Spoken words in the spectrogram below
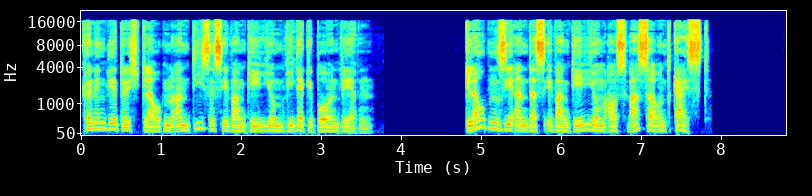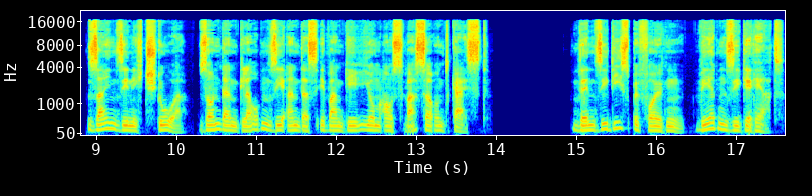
können wir durch Glauben an dieses Evangelium wiedergeboren werden. Glauben Sie an das Evangelium aus Wasser und Geist. Seien Sie nicht stur, sondern glauben Sie an das Evangelium aus Wasser und Geist. Wenn Sie dies befolgen, werden Sie geehrt.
